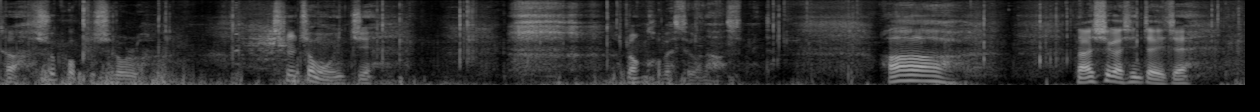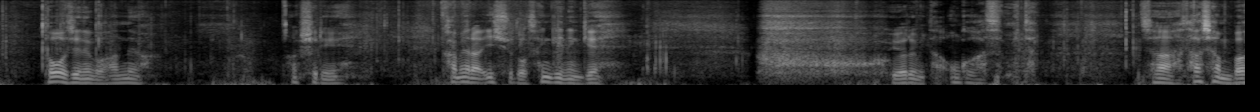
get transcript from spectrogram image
자 슈퍼 피쉬롤러 7.5인치 런커 배스가 나왔습니다. 아 날씨가 진짜 이제 더워지는 것 같네요. 확실히 카메라 이슈도 생기는 게 후, 여름이 다 온 것 같습니다. 자 다시 한번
